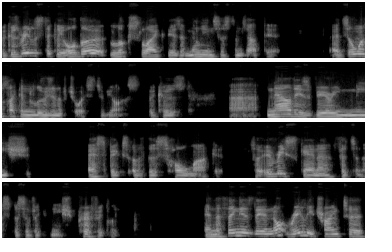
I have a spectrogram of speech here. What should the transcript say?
Because realistically, although it looks like there's a million systems out there, it's almost like an illusion of choice, to be honest, because uh, now there's very niche aspects of this whole market. So every scanner fits in a specific niche perfectly. And the thing is, they're not really trying to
